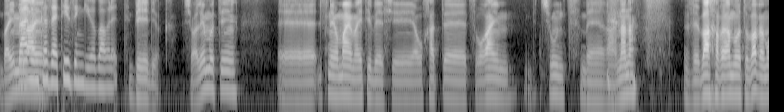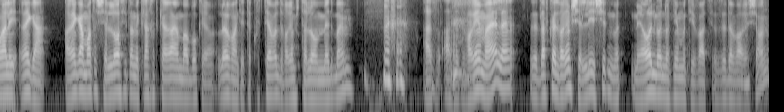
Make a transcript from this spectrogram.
באים אליי... הם כזה teasing you about it. בדיוק. שואלים אותי, אה, לפני יומיים הייתי באיזושהי ארוחת אה, צהריים בצ'ונט ברעננה, ובאה חברה מאוד טובה ואמרה לי, רגע, הרגע אמרת שלא עשית מקלחת קרה היום בבוקר. לא הבנתי, אתה כותב על דברים שאתה לא עומד בהם? אז, אז הדברים האלה, זה דווקא דברים שלי אישית מאוד מאוד נותנים מוטיבציה, זה דבר ראשון.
